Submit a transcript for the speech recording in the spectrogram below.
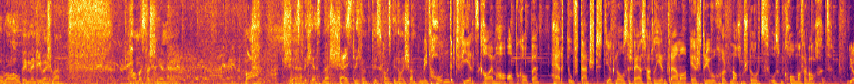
oh, oh, oh, bin mein lieber Schwan. Haben wir es verschrien. Boah. Scheißlich erst. Na, scheißlich und das kannst du nicht anschauen. Mit 140 km/h abgehoben, hart aufgetatscht, Diagnose schweres Schädel-Hirntrauma, erst drei Wochen nach dem Sturz aus dem Koma verwacht. Ja,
